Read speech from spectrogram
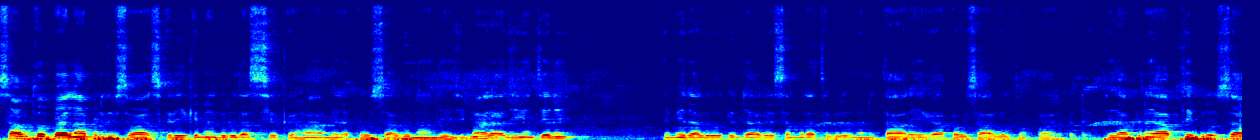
ਸਭ ਤੋਂ ਪਹਿਲਾਂ ਆਪਣੇ ਵਿਸ਼ਵਾਸ ਕਰੀਏ ਕਿ ਮੈਂ ਗੁਰੂ ਦਾ ਸਿੱਖ ਹਾਂ, ਮੇਰਾ ਭਰੋਸਾ ਗੁਰੂ ਨਾਨਕ ਦੇਵ ਜੀ ਮਹਾਰਾਜ ਜੀ ਤੇ ਨੇ। ਤੇ ਮੇਰਾ ਗੁਰੂ ਕਿੱਡਾ ਕਿ ਸਮਰੱਥ ਗੁਰੂ ਮੈਨੂੰ ਤਾਰੇਗਾ ਭਵ ਸਾਗਰ ਤੋਂ ਪਾਰ ਕੱਢੇ ਜਿਹੜਾ ਆਪਣੇ ਆਪ ਤੇ ਭਰੋਸਾ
